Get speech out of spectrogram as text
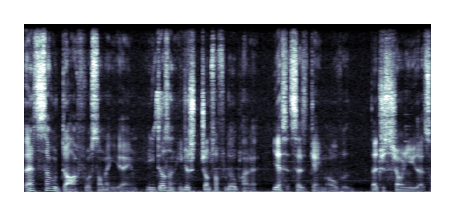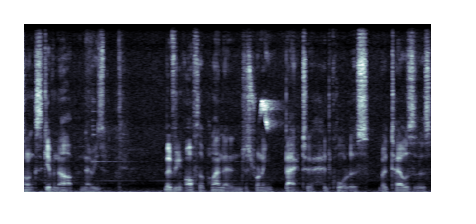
That's so dark for a Sonic game. He doesn't. He just jumps off a little planet. Yes, it says game over. They're just showing you that Sonic's given up and now he's moving off the planet and just running back to headquarters where Tails is.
